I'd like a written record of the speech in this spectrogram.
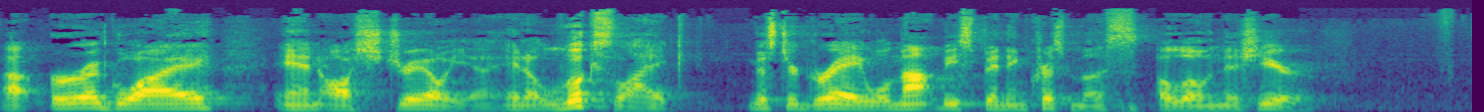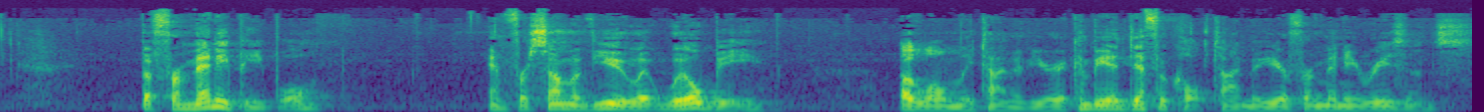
uh, Uruguay, and Australia. And it looks like Mr. Gray will not be spending Christmas alone this year. But for many people, and for some of you, it will be a lonely time of year. It can be a difficult time of year for many reasons.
